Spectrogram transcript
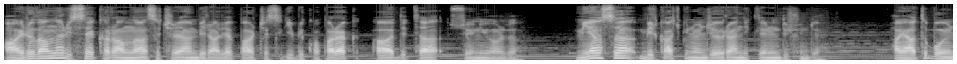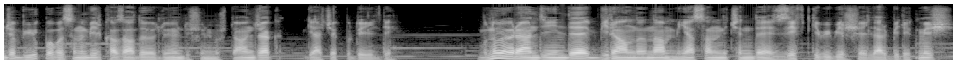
ayrılanlar ise karanlığa sıçrayan bir alev parçası gibi koparak adeta sönüyordu. Miyasa birkaç gün önce öğrendiklerini düşündü. Hayatı boyunca büyük babasının bir kazada öldüğünü düşünmüştü ancak gerçek bu değildi. Bunu öğrendiğinde bir anlığına Miyasa'nın içinde zift gibi bir şeyler birikmiş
